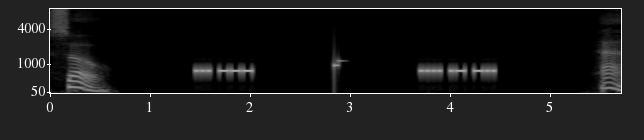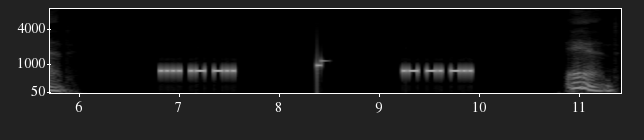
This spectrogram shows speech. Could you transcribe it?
So. Had. And.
